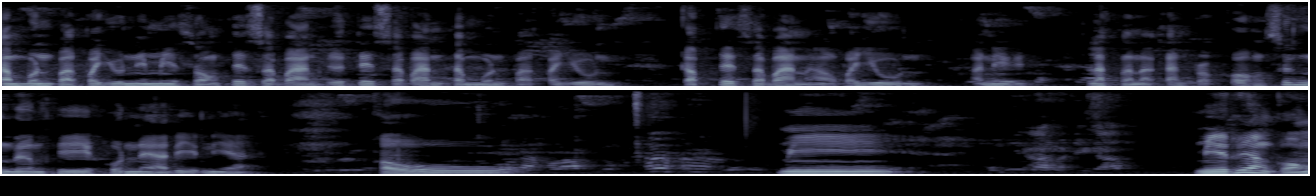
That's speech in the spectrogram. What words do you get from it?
ตำบลปากประยูนนี่มีสองเทศบาลคือเทศบาลตำบลปากประยูนกับเทศบาลอ่าวประยูน อันนี้ลักษณะการปกครอง ซึ่งเดิมทีคนในอดีตเนี่ยเขามีมีเรื่องของ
